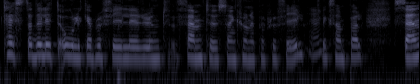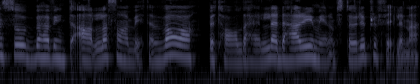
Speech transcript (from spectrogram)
testade lite olika profiler runt 5000 kronor per profil mm. till exempel. Sen så behöver inte alla samarbeten vara betalda heller. Det här är ju mer de större profilerna.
